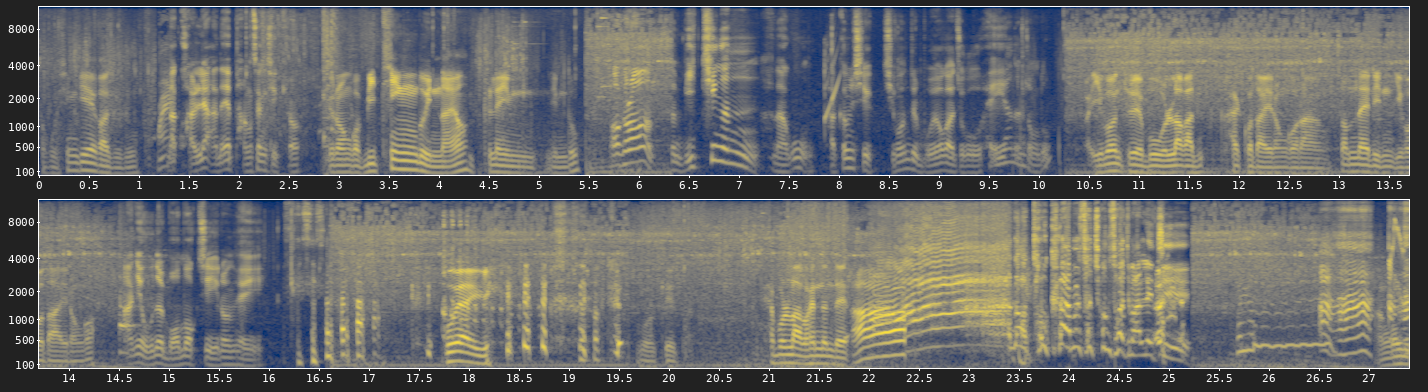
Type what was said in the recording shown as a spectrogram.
하고 신기해가지고 나 관리 안 해 방생시켜 그런 거 미팅도 있나요? 플레임님도? 어 그럼 미팅은 안 하고 가끔씩 직원들 모여가지고 회의하는 정도? 이번 주에 뭐 올라갈 거다 이런 거랑 썸네일인 이거다 이런 거? 아니 오늘 뭐 먹지 이런 회의 뭐야 이게 뭐 이렇게 해보려고 했는데 아! 아너 토크하면서 청소하지 말랬지 아아 안 걸리죠.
